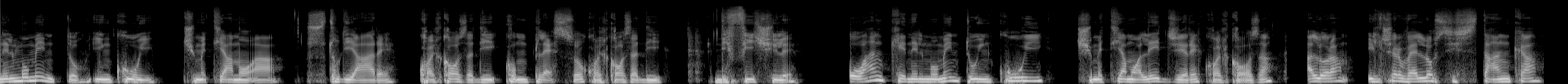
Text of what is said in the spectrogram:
nel momento in cui ci mettiamo a studiare qualcosa di complesso, qualcosa di difficile, o anche nel momento in cui ci mettiamo a leggere qualcosa, allora il cervello si stanca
